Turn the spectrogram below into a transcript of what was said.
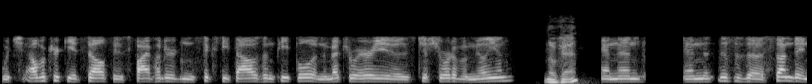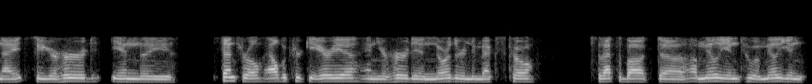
which Albuquerque itself is 560,000 people, and the metro area is just short of a million. Okay. And then, and this is a Sunday night, so you're heard in the central Albuquerque area, and you're heard in northern New Mexico. So that's about uh, a million to a million,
